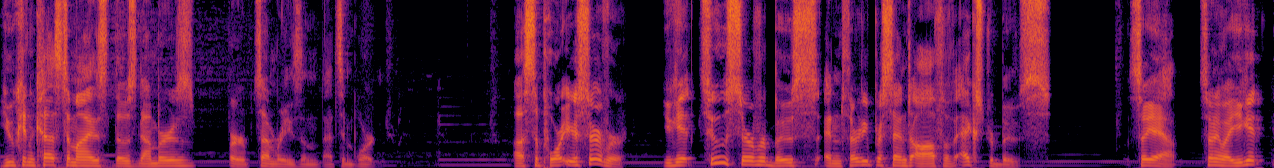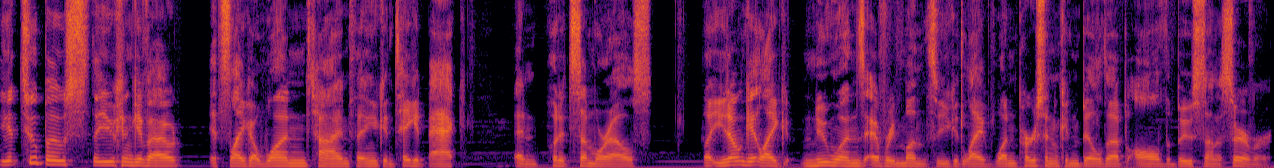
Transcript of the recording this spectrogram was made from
You can customize those numbers for some reason that's important. Uh, support your server. You get two server boosts and 30% off of extra boosts. So yeah. So anyway, you get you get two boosts that you can give out. It's like a one-time thing. You can take it back and put it somewhere else but you don't get like new ones every month so you could like one person can build up all the boosts on a server.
